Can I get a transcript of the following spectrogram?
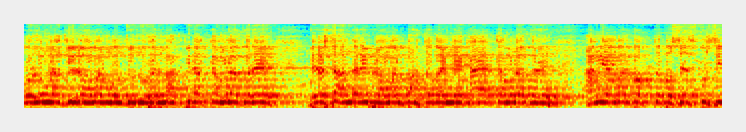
মরুম নাজির রহমান, মঞ্জুর রুহের মাকপিরাত কামনা করে বেরেস্টা আন্দারিব রহমান, পার্থ বাইনের খায়াত কামনা করে আমি আমার বক্তব্য শেষ করছি।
